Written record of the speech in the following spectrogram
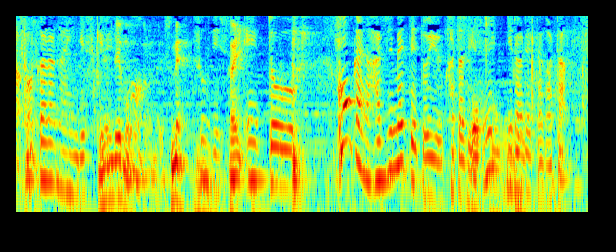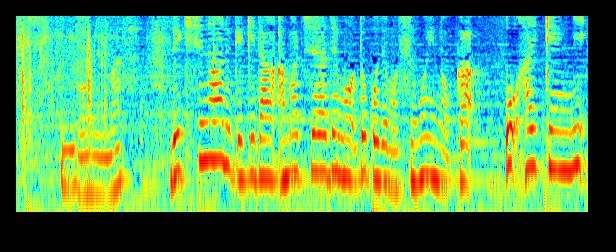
ですね。わからないんですけれども。年齢もわからないですね。そうです。ね、はい、えっ、と今回が初めてという方ですね。お見られた方。読みます。歴史のある劇団アマチュアでもどこでもすごいのかを拝見に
